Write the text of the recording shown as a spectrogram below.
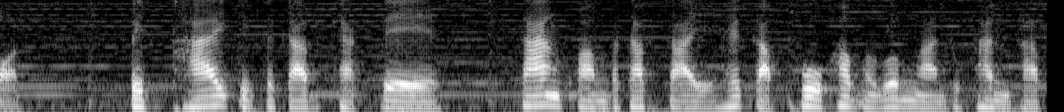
อร์ดปิดท้ายกิจกรรมแท็กเดย์ สร้างความประทับใจให้กับผู้เข้ามาร่วมงานทุกท่านครับ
